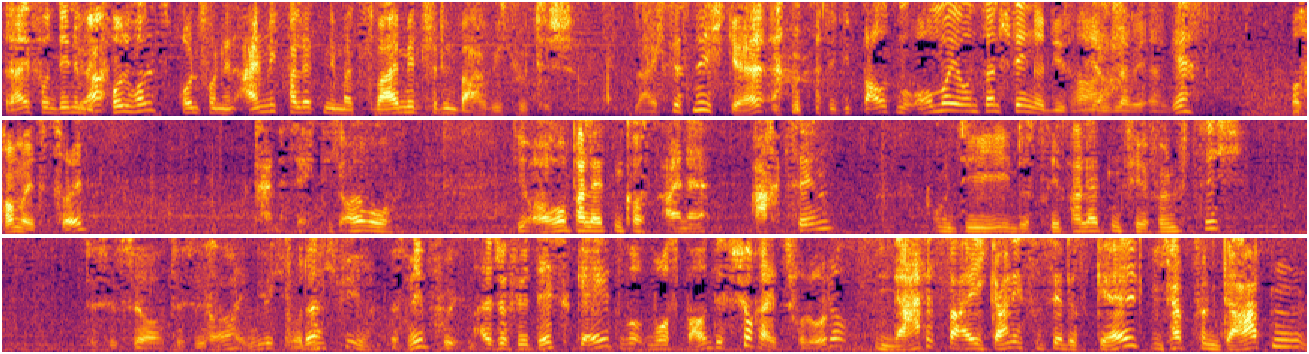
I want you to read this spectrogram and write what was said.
Drei von denen Ja. mit Vollholz? Und von den Einwegpaletten nehmen wir zwei mit für den Barbecue-Tisch. Leicht ist nicht, gell? Also die baut man einmal und dann stehen die dran, Ja. glaube ich. Gell? Was haben wir jetzt zahlt? Keine 60 Euro. Die Europaletten kosten eine 18 und die Industriepaletten 4,50. Das ist ja, das ist Ja, eigentlich, oder? nicht viel. Das ist nicht viel. Also für das Geld, wa- was bauen, das ist schon reizvoll, oder? Na, das war eigentlich gar nicht so sehr das Geld. Ich habe für den Garten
